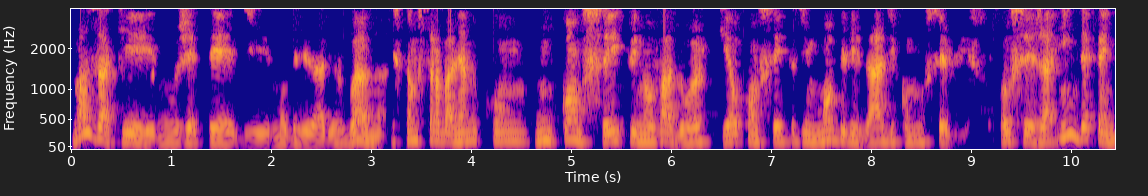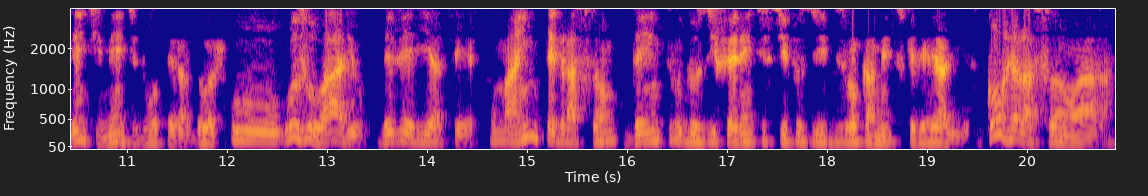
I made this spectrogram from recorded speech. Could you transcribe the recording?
Nós aqui no GT de Mobilidade Urbana estamos trabalhando com um conceito inovador, que é o conceito de mobilidade como serviço. Ou seja, independentemente do operador, o usuário deveria ter uma integração dentro dos diferentes tipos de deslocamentos que ele realiza. Com relação à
